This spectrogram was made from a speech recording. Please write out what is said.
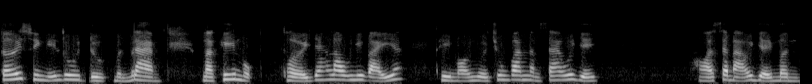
tới suy nghĩ lui được mình mới làm. Mà khi một thời gian lâu như vậy á, thì mọi người chung quanh làm sao quý vị? Họ sẽ bảo vệ mình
